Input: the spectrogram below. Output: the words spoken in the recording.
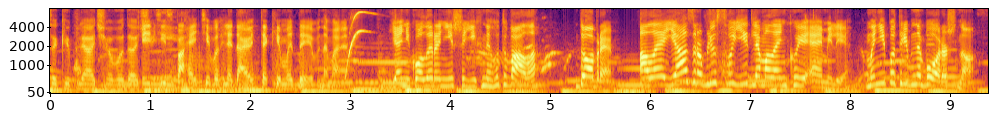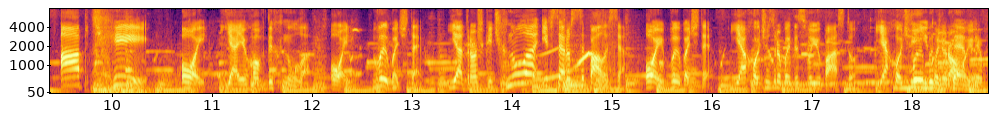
це кипляча вода, чи І ці ні. спагетті виглядають такими дивними. Я ніколи раніше їх не готувала. Добре, але я зроблю свої для маленької Емілі. Мені потрібне борошно. Апчхи! Ой, я його вдихнула. Ой, вибачте. Я трошки чхнула і все розсипалося. Ой, вибачте. Я хочу зробити свою пасту. Я хочу її Вибити кольоровою. темряву.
